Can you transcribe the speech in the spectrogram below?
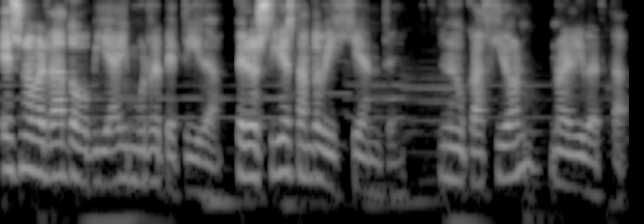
Es una verdad obvia y muy repetida, pero sigue estando vigente. En educación no hay libertad.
